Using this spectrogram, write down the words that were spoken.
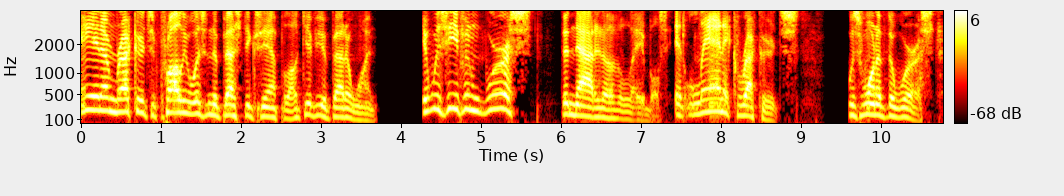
A&M Records. It probably wasn't the best example. I'll give you a better one. It was even worse than that at other labels. Atlantic Records was one of the worst.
